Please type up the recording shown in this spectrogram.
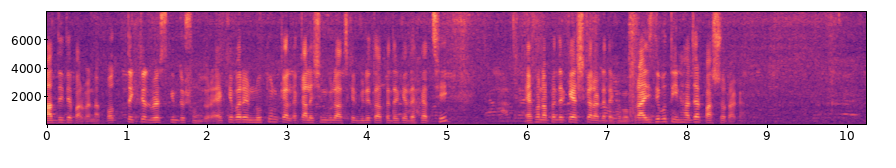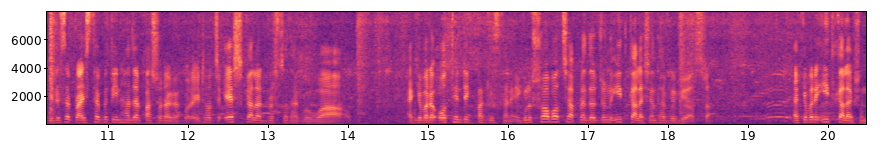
বাদ দিতে পারবেন না। প্রত্যেকটা ড্রেস কিন্তু সুন্দর। একেবারে নতুন কালেকশনগুলো আজকের ভিডিওতে আপনাদেরকে দেখাচ্ছি। এখন আপনাদের ক্যাশ কালারটা দেখাবো। প্রাইস দেবো তিন হাজার পাঁচশো টাকা। ড্রেসের প্রাইস থাকবে তিন হাজার পাঁচশো টাকা করে। এটা হচ্ছে এস কালার ড্রেসটা থাকবে ওয়াও একেবারে অথেন্টিক পাকিস্তানি। এগুলো সব হচ্ছে আপনাদের জন্য ঈদ কালেকশন থাকবে ভিউয়ার্সরা একেবারে ঈদ কালেকশন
